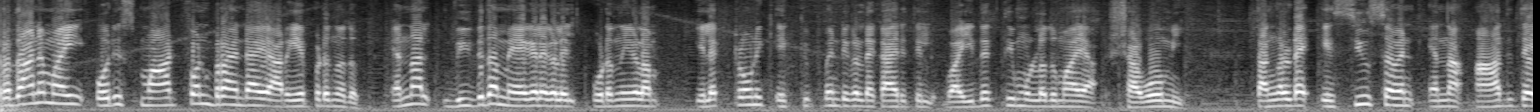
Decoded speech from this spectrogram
പ്രധാനമായി ഒരു സ്മാർട്ട് ഫോൺ ബ്രാൻഡായി അറിയപ്പെടുന്നതും എന്നാൽ വിവിധ മേഖലകളിൽ ഉടനീളം ഇലക്ട്രോണിക് എക്യുപ്മെന്റുകളുടെ കാര്യത്തിൽ വൈദഗ്ധ്യമുള്ളതുമായ ഷവോമി തങ്ങളുടെ എസ് യു സെവൻ എന്ന ആദ്യത്തെ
